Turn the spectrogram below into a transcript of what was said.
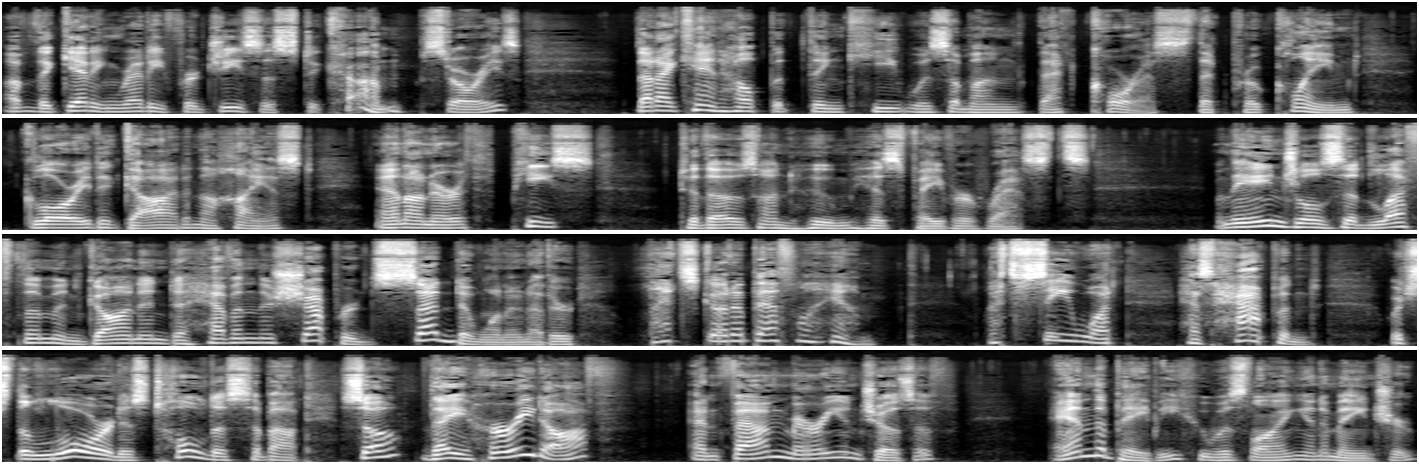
of the getting ready for Jesus to come stories that I can't help but think he was among that chorus that proclaimed, Glory to God in the highest, and on earth peace to those on whom his favor rests. When the angels had left them and gone into heaven, the shepherds said to one another, Let's go to Bethlehem. Let's see what has happened, which the Lord has told us about. So they hurried off and found Mary and Joseph and the baby who was lying in a manger.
